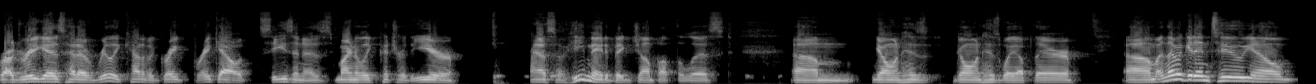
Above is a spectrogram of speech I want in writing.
Rodriguez had a really kind of a great breakout season as minor league pitcher of the year. Uh, so he made a big jump up the list, um, going his going his way up there. Um, and then we get into you know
